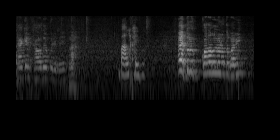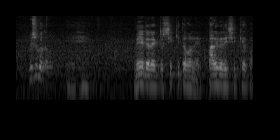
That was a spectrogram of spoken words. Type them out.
থাকেন খাওয়া দাওয়া করে যাই। না। বাল খাইব। এই তুমি কথা বলল না তো ভাবি। বেশি কথা বল। মেয়েটার একটু শিক্ষিত মানে পারিবারিক শিক্ষা কম।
